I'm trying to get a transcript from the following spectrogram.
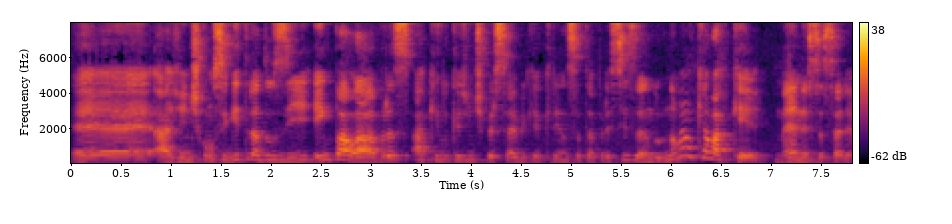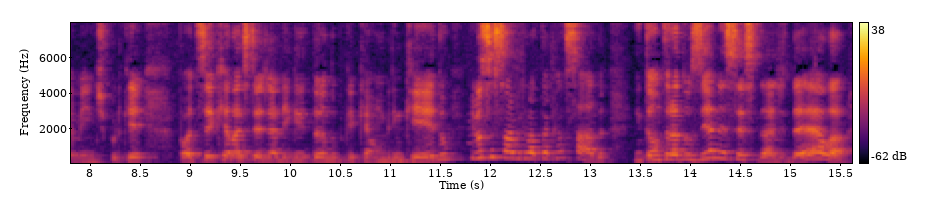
é, a gente conseguir traduzir em palavras aquilo que a gente percebe que a criança está precisando. Não é o que ela quer, né, necessariamente, porque pode ser que ela esteja ali gritando porque quer um brinquedo e você sabe que ela está cansada. Então, traduzir a necessidade dela,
